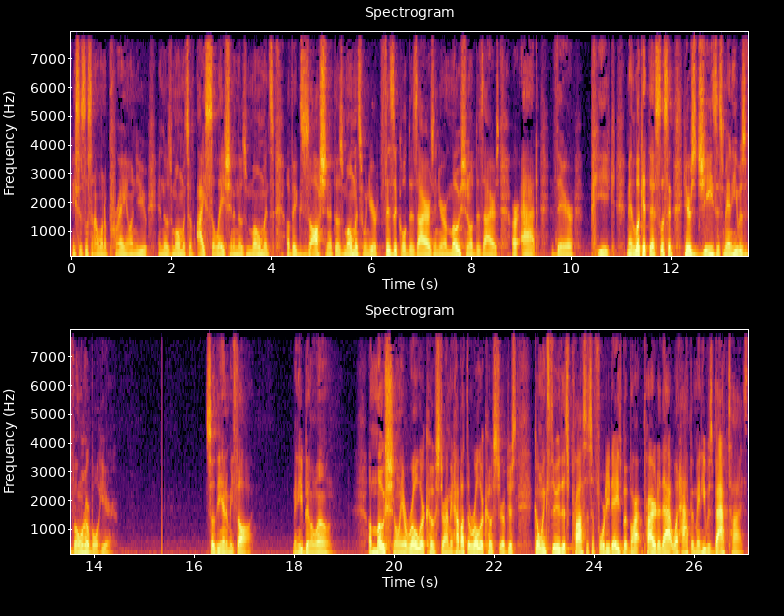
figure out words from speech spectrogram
He says, Listen, I want to prey on you in those moments of isolation, in those moments of exhaustion, at those moments when your physical desires and your emotional desires are at their peak. Man, look at this. Listen, here's Jesus, man. He was vulnerable here. So the enemy thought. Man, he'd been alone. Emotionally, a roller coaster. I mean, how about the roller coaster of just going through this process of 40 days? But prior to that, what happened? Man, he was baptized.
